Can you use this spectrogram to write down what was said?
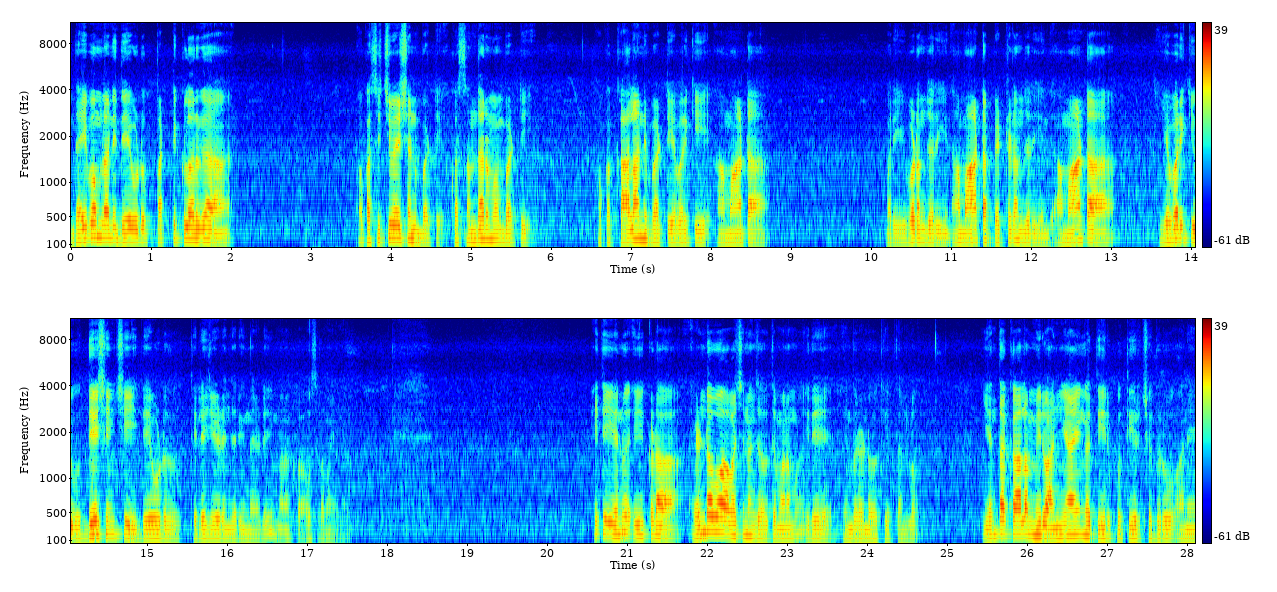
దైవములని దేవుడు పర్టికులర్గా ఒక సిచ్యువేషన్ బట్టి ఒక సందర్భం బట్టి ఒక కాలాన్ని బట్టి ఎవరికి ఆ మాట మరి ఇవ్వడం జరిగింది ఆ మాట పెట్టడం జరిగింది. ఆ మాట ఎవరికి ఉద్దేశించి దేవుడు తెలియజేయడం జరిగింది అనేది మనకు అవసరమైనది. అయితే ఎను ఇక్కడ రెండవ వచనం చదివితే మనము ఇదే ఎనభై రెండవ కీర్తనలో ఎంతకాలం మీరు అన్యాయంగా తీర్పు తీర్చుదురు అనే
